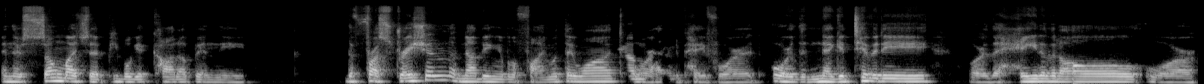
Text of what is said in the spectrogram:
And there's so much that people get caught up in the the frustration of not being able to find what they want oh. or having to pay for it or the negativity or the hate of it all or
